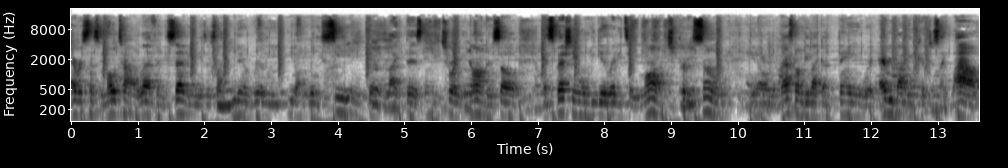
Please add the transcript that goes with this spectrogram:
ever since Motown left in the '70s, it's like you didn't really, you don't really see anything Mm-mm. like this in Detroit any No. longer. So, especially when we get ready to launch pretty Mm-hmm. soon, you know, that's gonna be like a thing where everybody could just like, wow,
